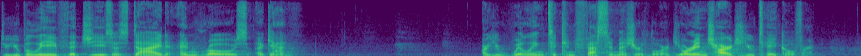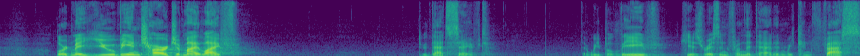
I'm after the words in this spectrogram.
Do you believe that Jesus died and rose again? Are you willing to confess him as your Lord? You're in charge, you take over. Lord, may you be in charge of my life. Dude, that's saved. That we believe he is risen from the dead and we confess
